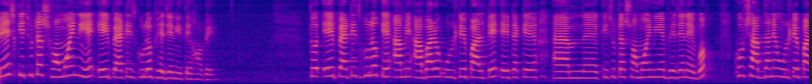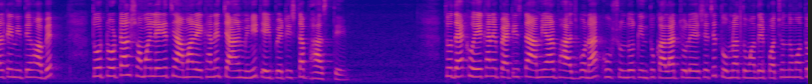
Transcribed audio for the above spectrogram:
বেশ কিছুটা সময় নিয়ে এই প্যাটিসগুলো ভেজে নিতে হবে। তো এই প্যাটিসগুলোকে আমি আবারও উল্টে পাল্টে এটাকে কিছুটা সময় নিয়ে ভেজে নেব। খুব সাবধানে উল্টে পাল্টে নিতে হবে। তো টোটাল সময় লেগেছে আমার এখানে চার মিনিট এই প্যাটিসটা ভাজতে। তো দেখো, এখানে প্যাটিসটা আমি আর ভাজবো না। খুব সুন্দর কিন্তু কালার চলে এসেছে। তোমরা তোমাদের পছন্দ মতো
